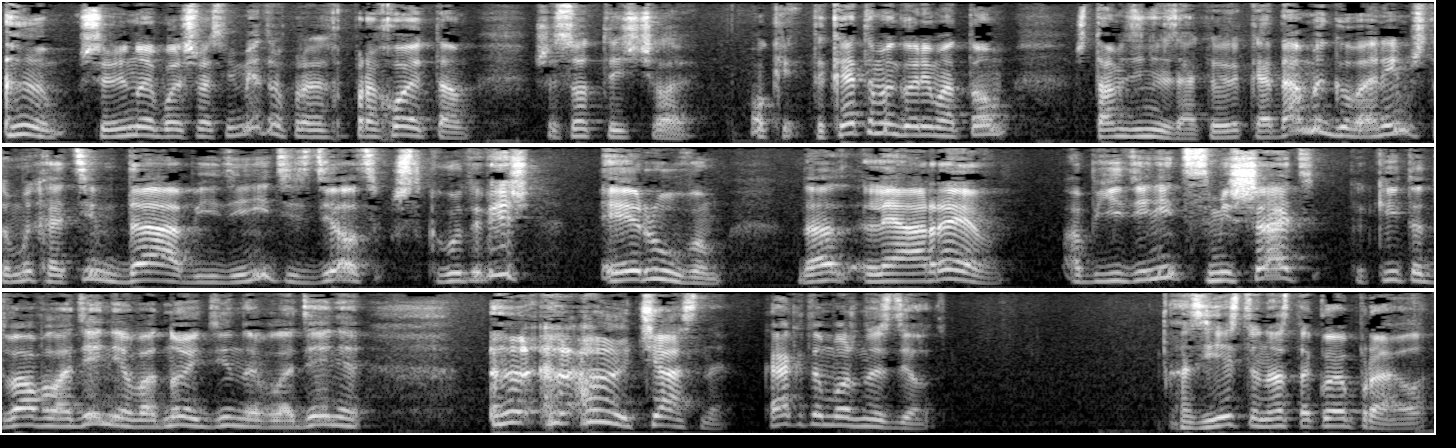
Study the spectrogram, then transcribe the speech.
шириной больше 8 метров проходит там 600 тысяч человек. Окей, так это мы говорим о том, что там, где нельзя. Когда мы говорим, что мы хотим, да, объединить и сделать какую-то вещь эрувом, да, леарев, объединить, смешать какие-то два владения в одно единое владение частное. Как это можно сделать? А есть у нас такое правило,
